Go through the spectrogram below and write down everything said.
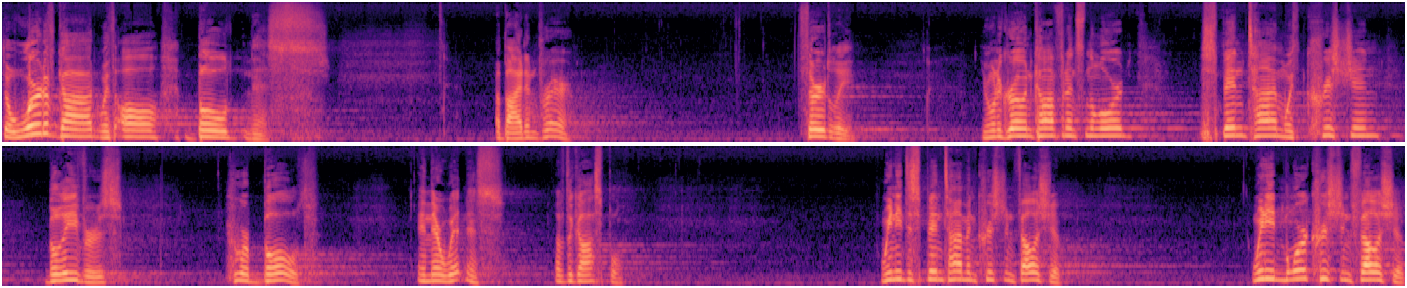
the word of God with all boldness. Abide in prayer. Thirdly, you want to grow in confidence in the Lord? Spend time with Christian believers who are bold in their witness of the gospel. We need to spend time in Christian fellowship. We need more Christian fellowship.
